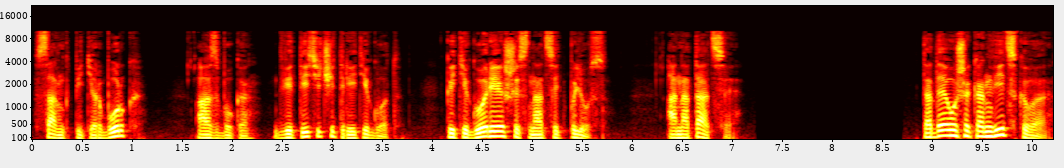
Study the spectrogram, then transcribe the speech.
Санкт-Петербург. Азбука. 2003 год. Категория 16+. Аннотация. Тадеуша Конвицкого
